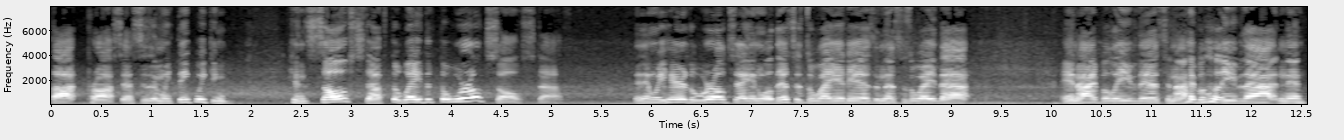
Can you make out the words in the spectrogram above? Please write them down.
thought processes, and we think we can can solve stuff the way that the world solves stuff. And then we hear the world saying, well, this is the way it is, and this is the way that, and I believe this, and I believe that. And then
